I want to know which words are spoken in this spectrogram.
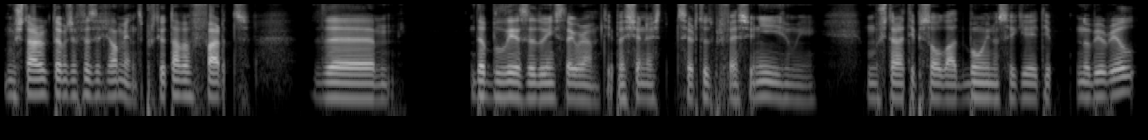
mostrar o que estamos a fazer realmente. Porque eu estava farto da, da beleza do Instagram. Tipo, as cenas de ser tudo perfeccionismo e mostrar tipo só o lado bom e não sei o quê. Tipo, no Be Real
